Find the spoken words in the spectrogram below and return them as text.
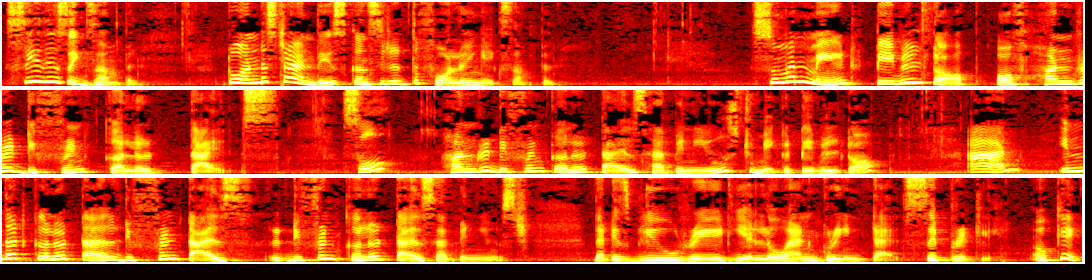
See this example. To understand this, consider the following example. Suman made tabletop of 100 different colored tiles. So, 100 different colored tiles have been used to make a tabletop and in that colored tile different tiles different colored tiles have been used that is blue red yellow and green tiles separately Okay.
